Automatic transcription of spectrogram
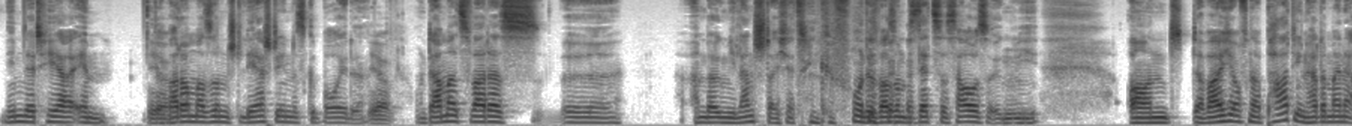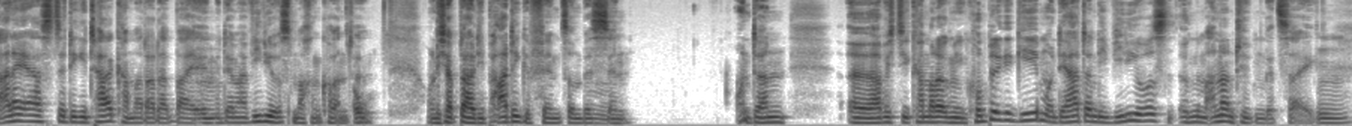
neben der THM. Da Ja. war doch mal so ein leerstehendes Gebäude. Ja. Und damals war das, äh, haben wir irgendwie Landstreicher drin gefunden. Das war so ein besetztes Haus irgendwie. Mhm. Und da war ich auf einer Party und hatte meine allererste Digitalkamera dabei, Mhm. mit der man Videos machen konnte. Oh. Und ich habe da halt die Party gefilmt so ein bisschen. Und dann äh, habe ich die Kamera irgendwie einen Kumpel gegeben und der hat dann die Videos irgendeinem anderen Typen gezeigt. Mhm.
